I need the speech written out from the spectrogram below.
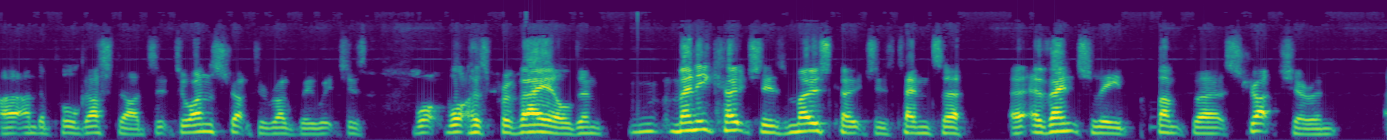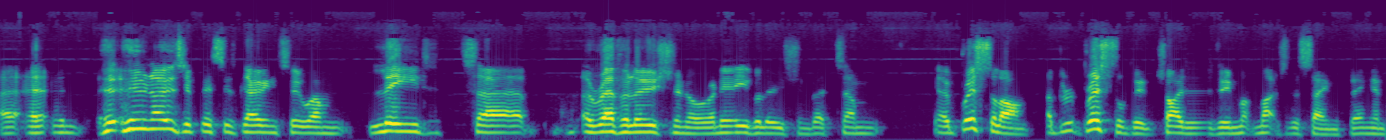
under Paul Gustard to, to unstructured rugby, which is what what has prevailed. And many coaches, most coaches, tend to uh, eventually plump for structure and uh, and who knows if this is going to um, lead to a revolution or an evolution? But um, you know, Bristol on uh, Bristol did try to do much of the same thing, and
